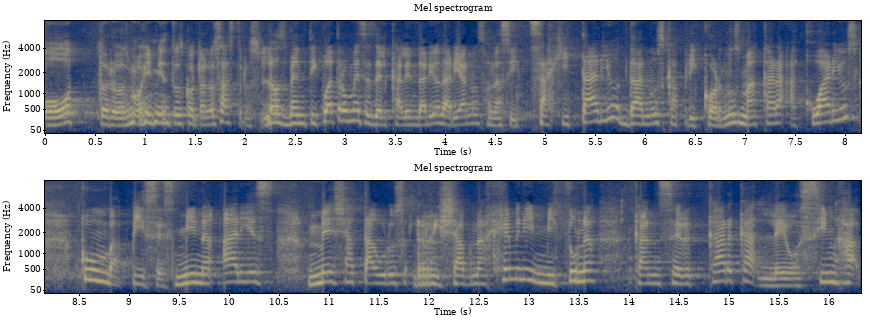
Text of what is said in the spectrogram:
otros otros movimientos contra los astros. Los 24 meses del calendario dariano son así. Sagitario, Danus, Capricornus, Mácara, Acuarios, Cumba, Pisces, Mina, Aries, Mesha, Taurus, Rishabna, Gemini, Mizuna, Cáncer, Carca, Leo, Simha,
